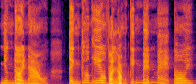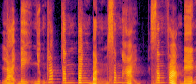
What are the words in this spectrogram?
Nhưng đời nào Tình thương yêu và lòng kính mến mẹ tôi lại bị những rắp tâm tanh bẩn xâm hại, xâm phạm đến.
